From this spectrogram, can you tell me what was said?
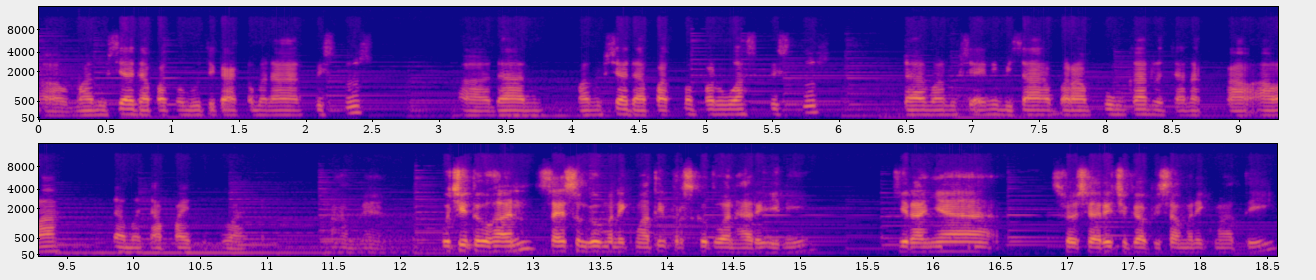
Uh, manusia dapat membuktikan kemenangan Kristus uh, dan manusia dapat memperluas Kristus dan manusia ini bisa merampungkan rencana kekal Allah dan mencapai tujuannya. Amin. Puji Tuhan, saya sungguh menikmati persekutuan hari ini. Kiranya saudara juga bisa menikmati.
